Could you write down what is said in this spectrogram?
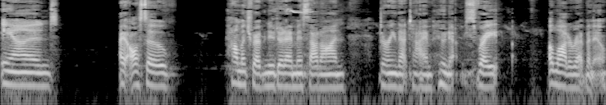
and I also how much revenue did I miss out on during that time? Who knows, right? A lot of revenue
